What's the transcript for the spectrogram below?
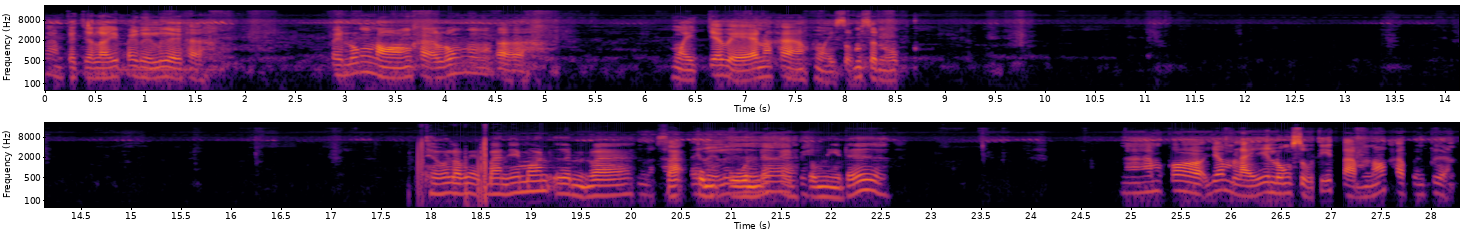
น้ำก็จะไหลไปเรื่อยๆค่ะ ไปลงหนองค่ะลงเอ่อห่วยแจ้แหวนะคะห่วยสมสนุก แถวละแวกบ้านยายม่อนเอิ่นว่าสระปุ่มปูนเด้อค่ะตรงนี้เด้อน้ำก็ย่อมไหลลงสู่ที่ต่ำเนาะค่ะเพื่อนๆ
